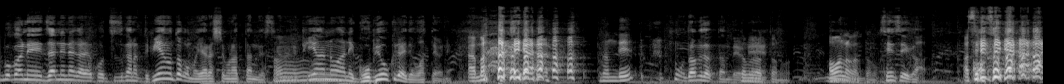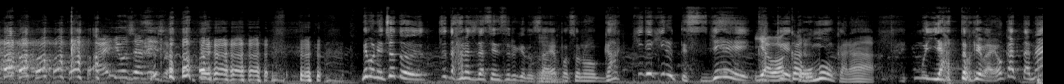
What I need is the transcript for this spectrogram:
僕はね残念ながらこう続かなくてピアノとかもやらせてもらったんですけどね。ピアノはね5秒くらいで終わったよね。あまあいや なんで？もうダメだったんだよね。ダメだったの？合わなかったの先生が。あ先生内容じゃねえじゃん。でもねちょっとちょっと話脱線するけどさ、やっぱその楽器できるってすげえいやかっけえわかる。と思うからもうやっとけばよかったなっ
